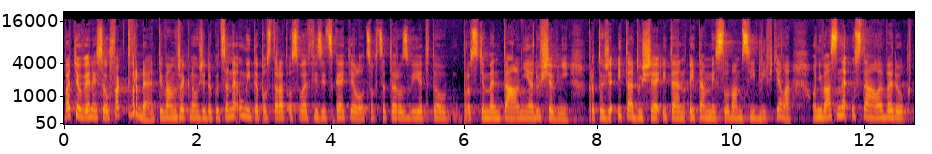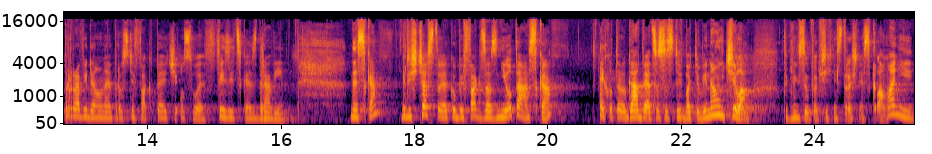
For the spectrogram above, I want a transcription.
Baťoviny jsou fakt tvrdé. Ty vám řeknou, že dokud se neumíte postarat o svoje fyzické tělo, co chcete rozvíjet, to prostě mentální a duševní. Protože i ta duše, i, ten, i ta mysl vám sídlí v těle. Oni vás neustále vedou k pravidelné prostě fakt péči o svoje fyzické zdraví. Dneska, když často jakoby fakt zazní otázka, jako toho Gáby, a co se z těch Baťovi naučila, tak oni jsou pak všichni strašně zklamaní,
